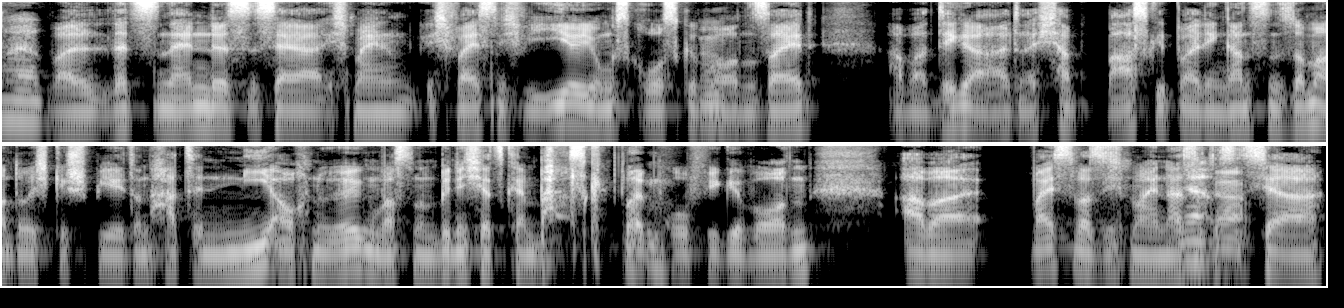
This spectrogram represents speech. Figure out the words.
Ja. Weil letzten Endes ist ja, ich meine, ich weiß nicht, wie ihr Jungs groß geworden seid, aber Digga, Alter, ich habe Basketball den ganzen Sommer durchgespielt und hatte nie auch nur irgendwas. Nun bin ich jetzt kein Basketballprofi geworden, aber weißt du, was ich meine? Also Ja. das ist ja,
